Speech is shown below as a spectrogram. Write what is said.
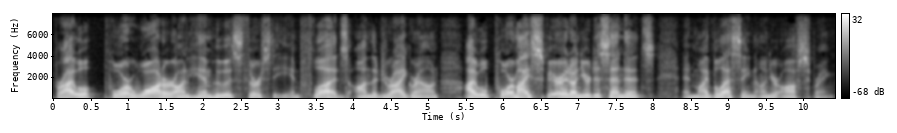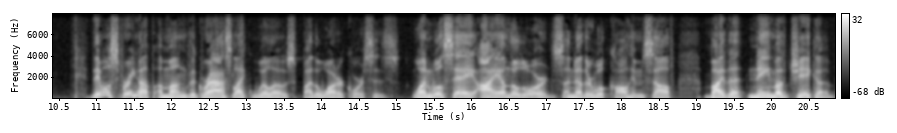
For I will pour water on him who is thirsty, and floods on the dry ground. I will pour my spirit on your descendants, and my blessing on your offspring. They will spring up among the grass like willows by the watercourses. One will say, I am the Lord's. Another will call himself by the name of Jacob.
